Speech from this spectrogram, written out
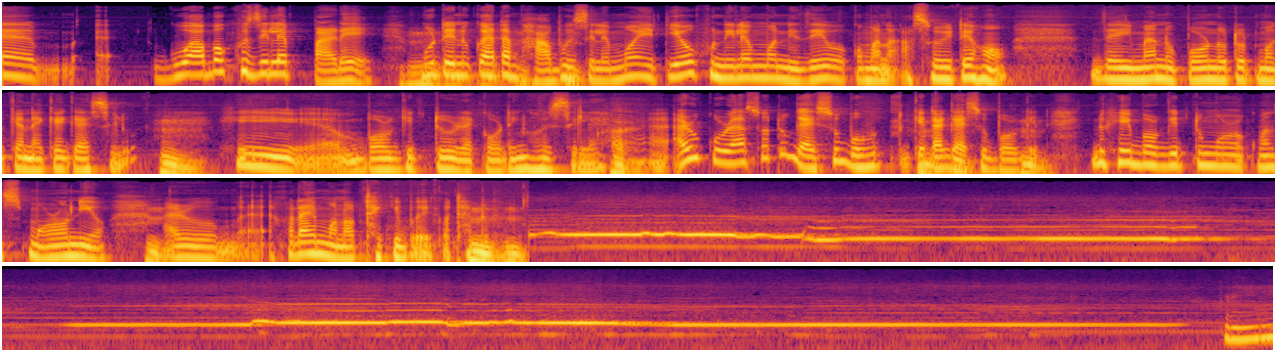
গোৱাব খুজিলে পাৰে। মোৰ তেনেকুৱা এটা ভাৱ হৈছিলে। মই এতিয়াও শুনিলে মই নিজেও অকণমান আচৰিতে হওঁ। যে ইমান ওপৰ নোটত মই কেনেকৈ গাইছিলোঁ। সেই এ, বৰগীতটোৰ ৰেকৰ্ডিং হৈছিলে। আৰু কোৰাছতো গাইছোঁ বহুত কেইটা গাইছোঁ বৰগীত। কিন্তু সেই বৰগীতটো মোৰ অকণমান স্মৰণীয় আৰু সদায় মনত থাকিব এই কথাটো। কৃষ্ণ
